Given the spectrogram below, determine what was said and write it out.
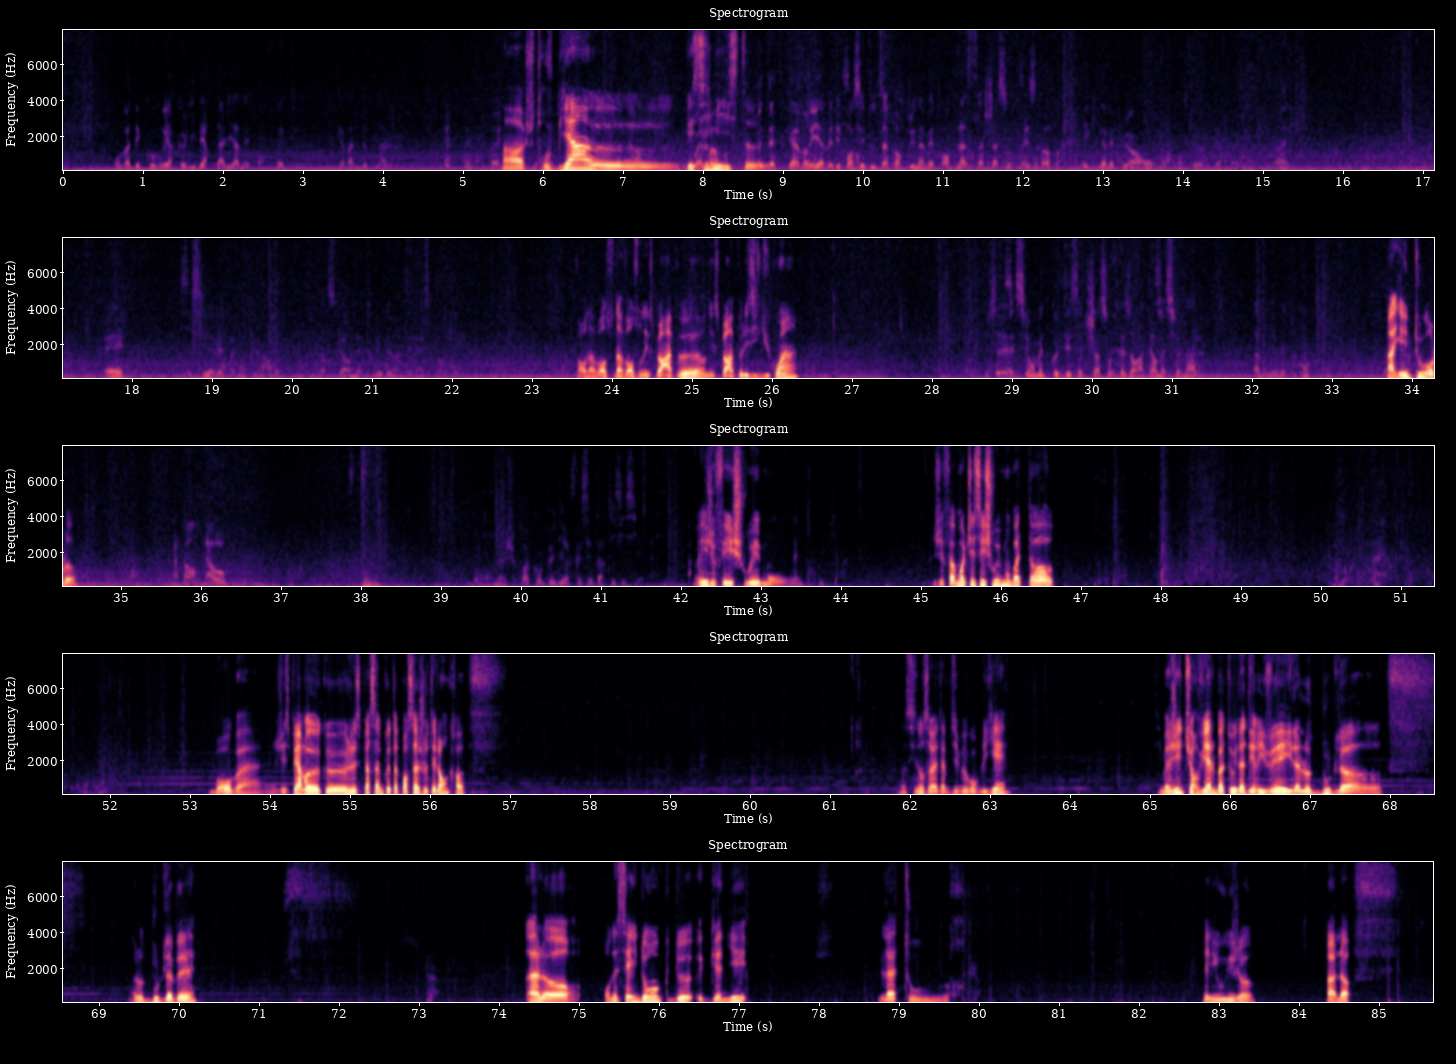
on va découvrir que Libertalia n'est en fait une cabane de plage. Ah, je te trouve bien euh, pessimiste. Peut-être qu'Avry avait dépensé toute sa fortune à mettre en place sa chasse au trésor et qu'il n'avait plus un rond pour construire Libertalia. Ouais. Eh, s'il avait vraiment plus un rond. Dans ce cas, on a tous les deux intérêt à se planquer. Alors, on avance, on avance, on explore un peu, hein, on explore un peu les îles du coin. Sais, si on met de côté cette chasse au trésor international, avait tout compris. Ah, il y a une tour là. Attends, là-haut Bon, là, je crois qu'on peut dire que c'est artificiel. Oui, je fais échouer mon. J'ai fait à moitié s'échouer mon bateau. Bon ben, j'espère euh, que j'espère Sam que t'as pensé à jeter l'ancre. Sinon ça va être un petit peu compliqué. T'imagines, tu reviens, le bateau il a dérivé, il est à l'autre bout de la, à l'autre bout de la baie. Alors, on essaye donc de gagner la tour. Elle est où déjà? Ah là.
